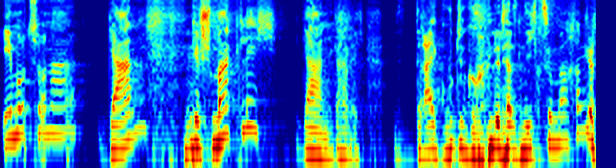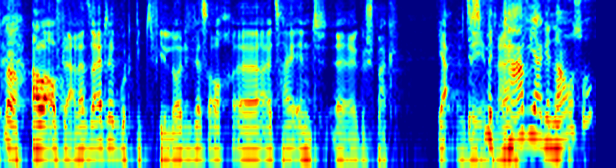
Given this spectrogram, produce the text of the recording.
emotional gar nicht, geschmacklich Gar nicht. Gar nicht. Drei gute Gründe, das nicht zu machen. Genau. Aber auf der anderen Seite, gut, gibt es viele Leute, die das auch äh, als High-End-Geschmack äh, Ja, sehen, ist mit ne? Kaviar genauso.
